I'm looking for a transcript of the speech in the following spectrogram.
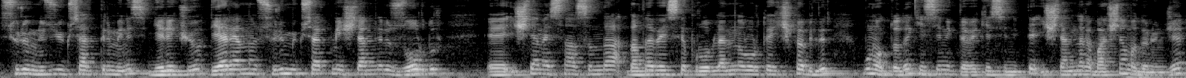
sürümünüzü yükselttirmeniz gerekiyor. Diğer yandan sürüm yükseltme işlemleri zordur. E, işlem esnasında database'te problemler ortaya çıkabilir. Bu noktada kesinlikle ve kesinlikle işlemlere başlamadan önce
